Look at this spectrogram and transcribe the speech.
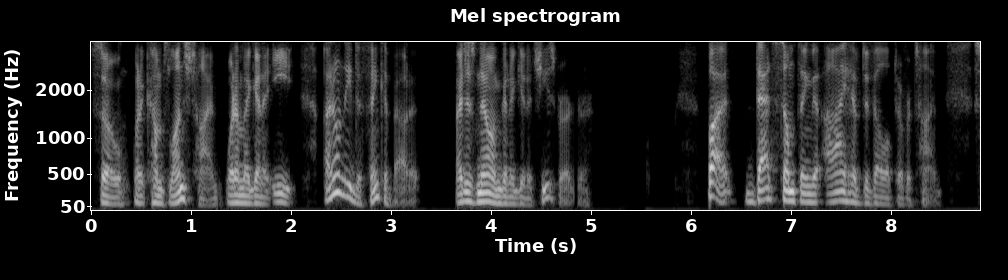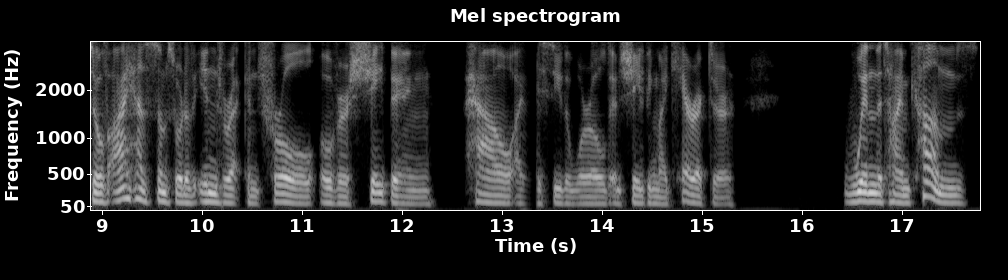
So when it comes lunchtime, what am I going to eat? I don't need to think about it. I just know I'm going to get a cheeseburger. But that's something that I have developed over time. So if I have some sort of indirect control over shaping how I see the world and shaping my character, when the time comes,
